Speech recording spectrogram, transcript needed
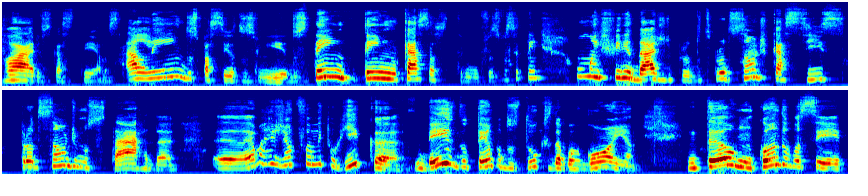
vários castelos. Além dos passeios dos vinhedos, tem, tem caças-trufas, você tem uma infinidade de produtos, produção de cassis, produção de mostarda. É uma região que foi muito rica desde o tempo dos duques da Borgonha. Então, quando você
